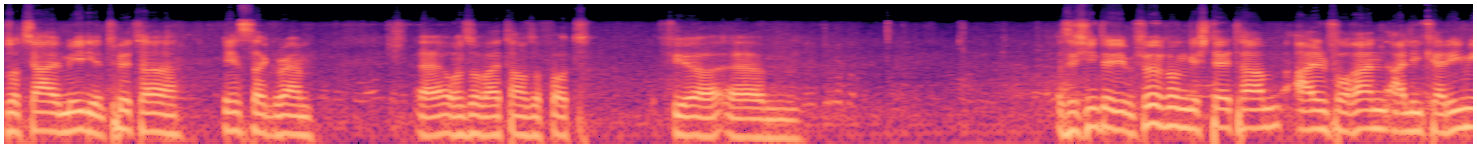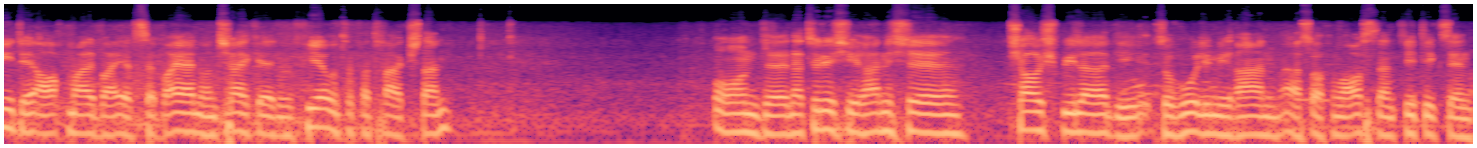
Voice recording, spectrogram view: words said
sozialen Medien, Twitter, Instagram und so weiter und so fort für sich hinter die Bevölkerung gestellt haben. Allen voran Ali Karimi, der auch mal bei FC Bayern und Schalke 04 unter Vertrag stand. Ähm, es gibt Fußballer, die sich öffentlich äh, auf sozialen Medien, Twitter, Instagram äh, und so weiter und so fort für ähm, sich hinter die Bevölkerung gestellt haben. Allen voran Ali Karimi, der auch mal bei FC Bayern und Schalke 04 unter Vertrag stand. Und äh, natürlich iranische Schauspieler, die sowohl im Iran als auch im Ausland tätig sind,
